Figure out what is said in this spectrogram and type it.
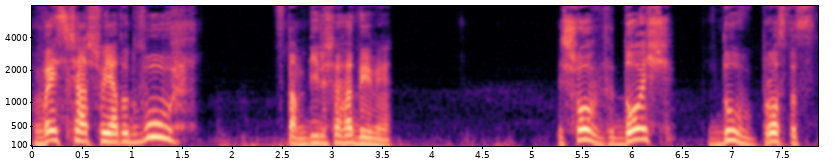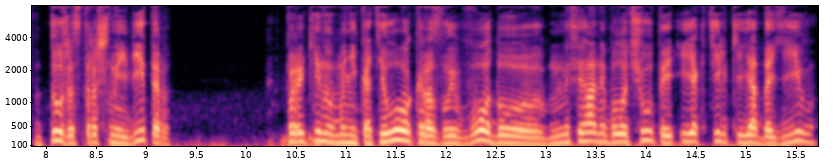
весь час, що я тут був, там більше години, йшов дощ, дув просто дуже страшний вітер. Перекинув мені котілок, розлив воду, ніфіга не було чути, і як тільки я доїв,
